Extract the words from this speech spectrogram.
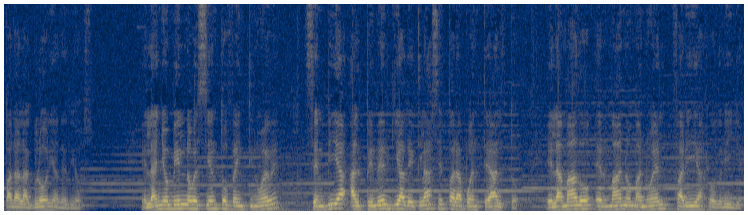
para la gloria de Dios. El año 1929 se envía al primer guía de clases para Puente Alto, el amado hermano Manuel Farías Rodríguez.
